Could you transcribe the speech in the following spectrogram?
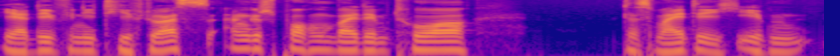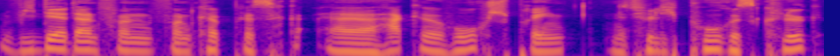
Ja, definitiv. Du hast angesprochen bei dem Tor, das meinte ich eben, wie der dann von, von Köpkes äh, Hacke hochspringt, natürlich pures Glück,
